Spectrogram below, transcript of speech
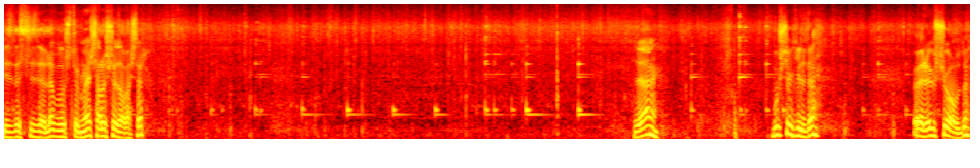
Biz de sizlerle buluşturmaya çalışıyoruz arkadaşlar. Yani bu şekilde öyle bir şey oldu.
